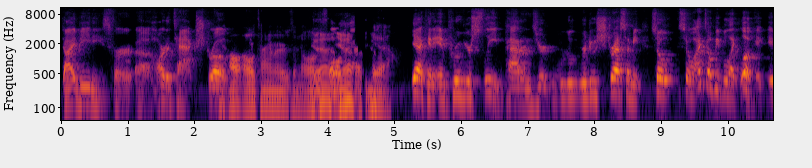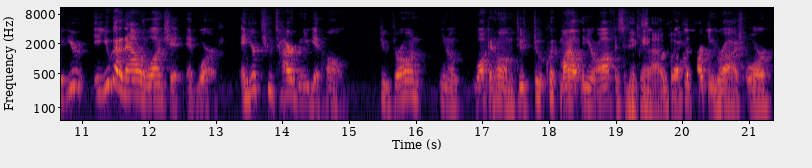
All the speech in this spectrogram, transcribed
diabetes, for uh, heart attack, stroke. Al- alzheimer's and all Yeah, this yeah, stuff. yeah. yeah Yeah, it can improve your sleep patterns, your re- reduce stress. I mean, so so I tell people like, look, if, if you're if you got an hour lunch at, at work and you're too tired when you get home, dude, throw on you know walk at home, do do a quick mile in your office if you can, or Exactly. go to the parking garage or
